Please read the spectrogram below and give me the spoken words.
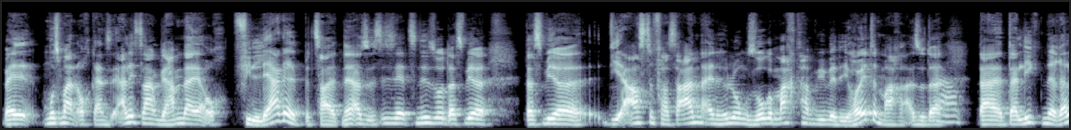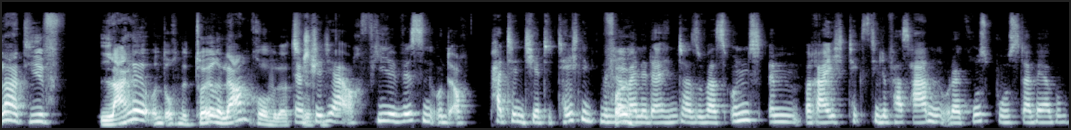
Weil, muss man auch ganz ehrlich sagen, wir haben da ja auch viel Lehrgeld bezahlt. Ne? Also es ist jetzt nicht so, dass wir, dass wir die erste Fassadeneinhüllung so gemacht haben, wie wir die heute machen. Also da, ja. da, da liegt eine relativ lange und auch eine teure Lernkurve dazwischen. Da steht ja auch viel Wissen und auch patentierte Technik mittlerweile Voll. dahinter, so was uns im Bereich textile Fassaden oder Großposterwerbung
